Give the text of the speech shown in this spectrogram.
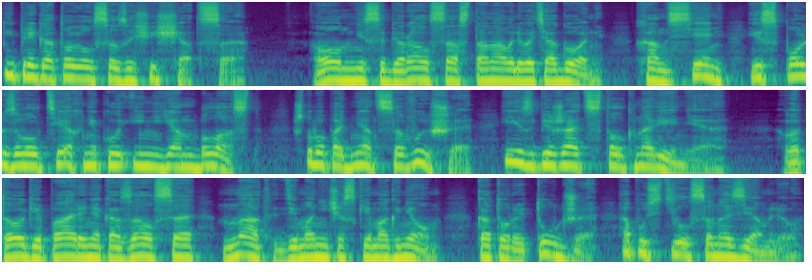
и приготовился защищаться. Он не собирался останавливать огонь. Хан Сень использовал технику иньян-бласт, чтобы подняться выше и избежать столкновения. В итоге парень оказался над демоническим огнем, который тут же опустился на землю.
